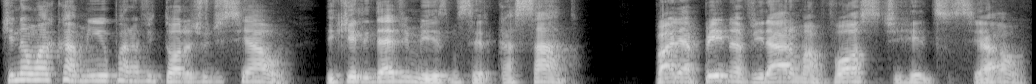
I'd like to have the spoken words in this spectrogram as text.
que não há caminho para a vitória judicial e que ele deve mesmo ser caçado. Vale a pena virar uma voz de rede social?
